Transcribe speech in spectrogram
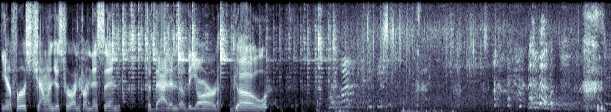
Your first challenge is to run from this end to that end of the yard. Go.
